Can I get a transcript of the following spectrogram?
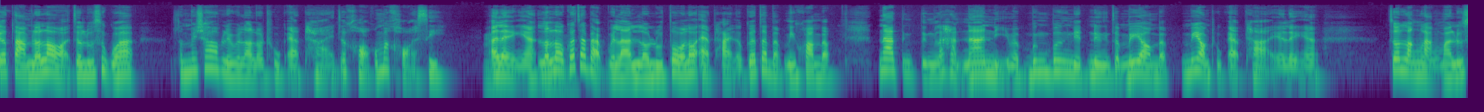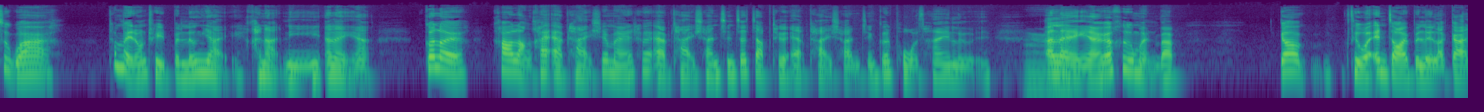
ก็ตามแล้วเราอะจะรู้สึกว่าเราไม่ชอบเลยเวลาเราถูกแอบถ่ายจะขอก็มาขอสิอืมอะไรอย่างเงี้ยแล้วเราก็จะแบบเวลาเรารู้ตัวว่าเราแอบถ่ายเราก็จะแบบมีความแบบหน้าตึงๆแล้วหันหน้าหนีแบบบึ้งบึ้งๆนิดนึงจะไม่ยอมแบบไม่ยอมถูกแอบถ่ายอะไรเงี้ยจนหลังๆมารู้สึกว่าทำไมต้องทรีตเป็นเรื่องใหญ่ขนาดนี้อะไรเงี้ย ก็เลยคราวหลังใครแอบถ่ายใช่ไหมเธอแอบถ่ายฉันฉันจะจับเธอแอบถ่ายฉันฉันก็โพสต์ให้เลยมอะไรอย่างเงี้ยก็คือเหมือนแบบ ก็ถือว่า enjoy ไปเลยละกัน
